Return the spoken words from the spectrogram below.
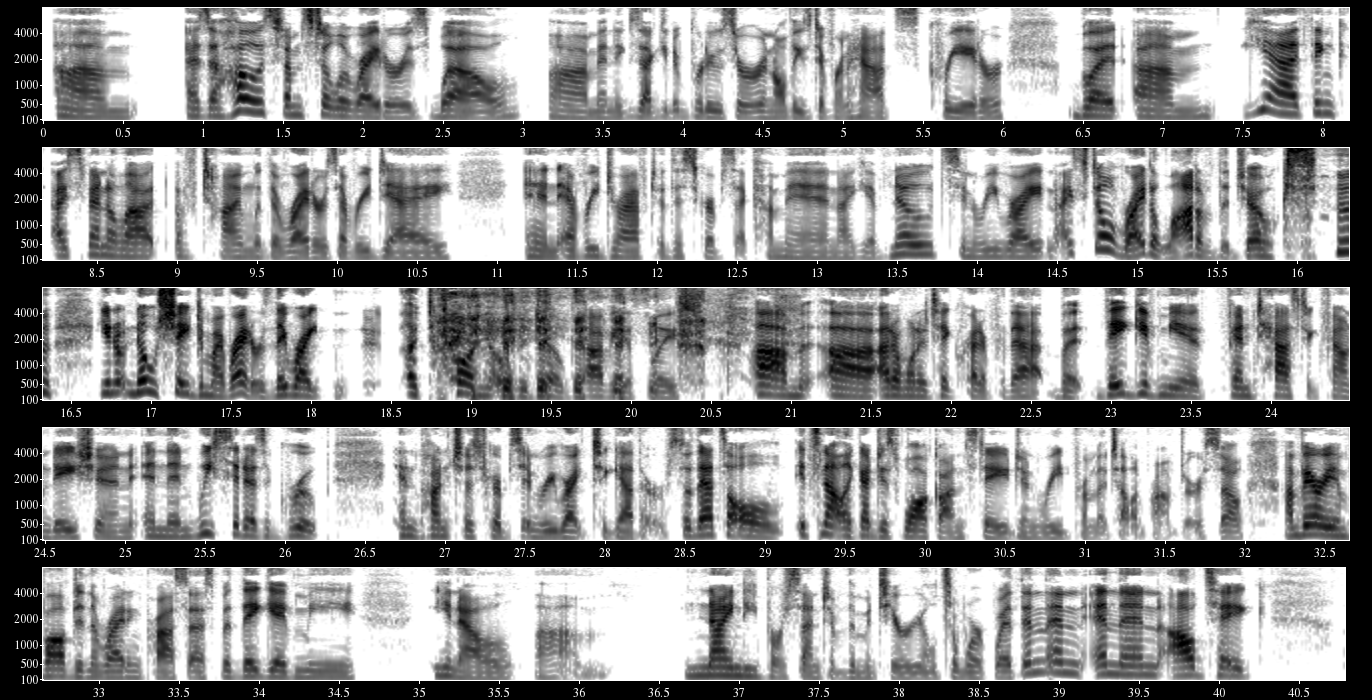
um, as a host, I'm still a writer as well. um, an executive producer and all these different hats, creator. But um, yeah, I think I spend a lot of time with the writers every day. And every draft of the scripts that come in, I give notes and rewrite. And I still write a lot of the jokes. you know, no shade to my writers; they write a ton of the jokes. Obviously, um, uh, I don't want to take credit for that, but they give me a fantastic foundation. And then we sit as a group and punch the scripts and rewrite together. So that's all. It's not like I just walk on stage and read from the teleprompter. So I'm very involved in the writing process. But they gave me, you know. Um, 90% of the material to work with and then and then I'll take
